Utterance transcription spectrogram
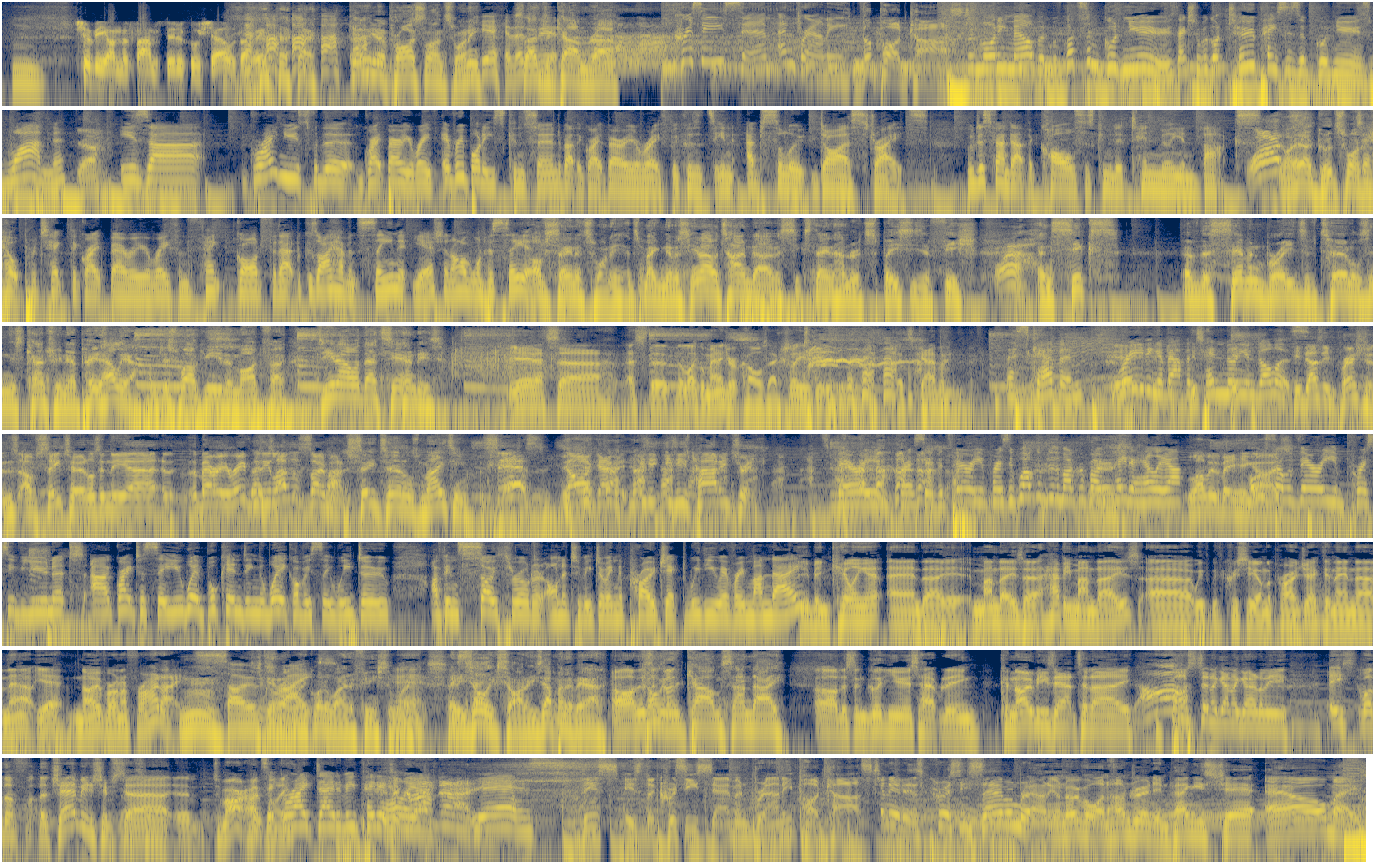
Should be on the pharmaceutical shelves, I think. Get in the Priceline, Swanee. Yeah, that's Slabs it. of Carlton Draught. Chrissy, Sam, and Brownie. The podcast. Good morning, Melbourne. We've got some good news. Actually, we've got two pieces of good news. One yeah. is uh, great news for the Great Barrier Reef. Everybody's concerned about the Great Barrier Reef because it's in absolute dire straits. We've just found out that Coles has committed 10 million bucks. What? Oh, how good, To help protect the Great Barrier Reef, and thank God for that because I haven't seen it yet, and I want to see it. I've seen it, Swanee. It's magnificent. You know, it's home to over 1,600 species of fish. Wow. And six of the seven breeds of turtles in this country. Now, Pete Helliar, I'm just welcoming you to the microphone. Do you know what that sound is? Yeah, that's uh, that's the, the local manager at Coles, actually. It's Gavin. That's Gavin Yeah, reading he- about the he's- $10 million. He does impressions of sea turtles in the, uh, the Barrier Reef because he loves it so Uh, much. sea turtles mating. Yes. Oh, Gavin, it's, it's his party trick. It's very impressive. It's very impressive. Welcome to the microphone, Yes. Peter Helliar. Lovely to be here, guys. Also, a very impressive unit. Uh, great to see you. We're bookending the week. Obviously, we do. I've been so thrilled and honoured to be doing the project with you every Monday. You've been killing it, and uh, Mondays are happy Mondays uh, with with Chrissie on the project, and then uh, now, yeah, Nova on a Friday. So Just end of the. What a way to finish the Yes. week. And he's all excited. He's up and about. Oh, there's a Collingwood, Carlton Sunday. Oh, there's some good news happening. Kenobi's out today. Oh. Boston are going to go to the East, well, the the championships uh, uh, tomorrow. Hopefully. It's a great day to be Peter It's a great day. Yes. This is the Chrissie, Sam, and Browny podcast. And it is Chrissie, Sam, and Browny on Nova 100 in Pangy's chair. Our mate.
